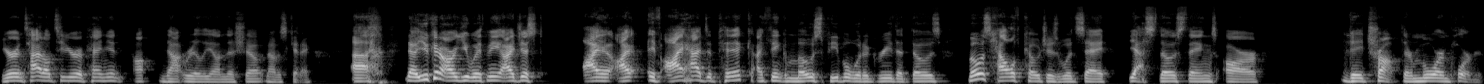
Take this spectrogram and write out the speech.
you're entitled to your opinion. Uh, not really on this show. No, I'm just kidding. Uh, no, you can argue with me. I just, I, I, if I had to pick, I think most people would agree that those, most health coaches would say, yes, those things are, they trump, they're more important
